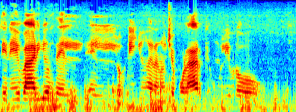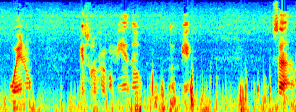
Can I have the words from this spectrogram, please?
Tiene varios de Los niños de la noche polar, que es un libro bueno, que eso los recomiendo también. O sea,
